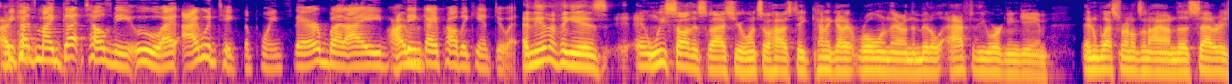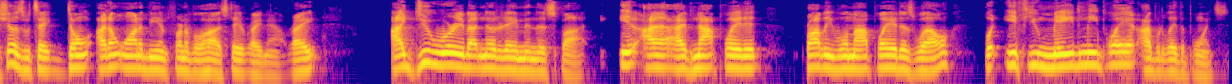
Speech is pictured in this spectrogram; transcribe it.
I because think- my gut tells me, ooh, I, I would take the points there, but I, I think I probably can't do it. And the other thing is, and we saw this last year once Ohio State kind of got it rolling there in the middle after the Oregon game, and Wes Reynolds and I on those Saturday shows would say, "Don't I don't want to be in front of Ohio State right now, right?" I do worry about Notre Dame in this spot. It, I, I've not played it, probably will not play it as well. But if you made me play it, I would lay the points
